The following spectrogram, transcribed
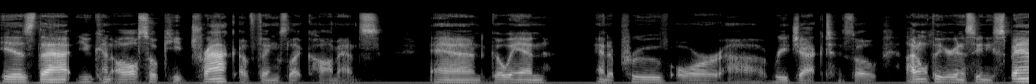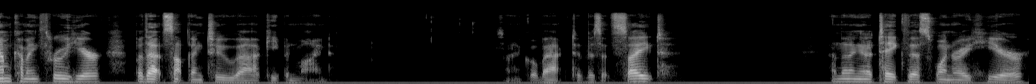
is that you can also keep track of things like comments and go in and approve or uh, reject. So I don't think you're going to see any spam coming through here, but that's something to uh, keep in mind. So I go back to visit site, and then I'm going to take this one right here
